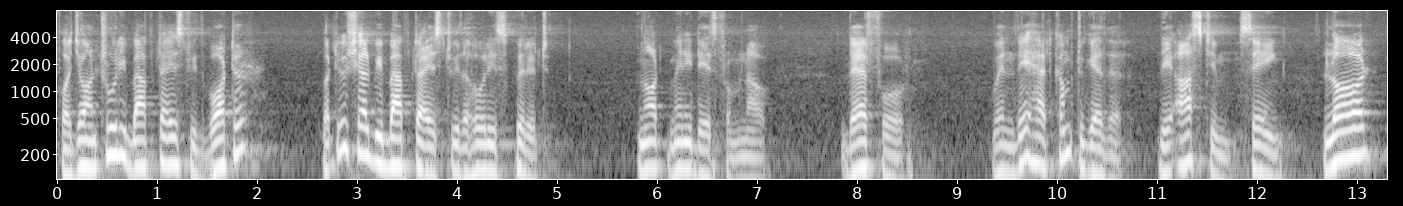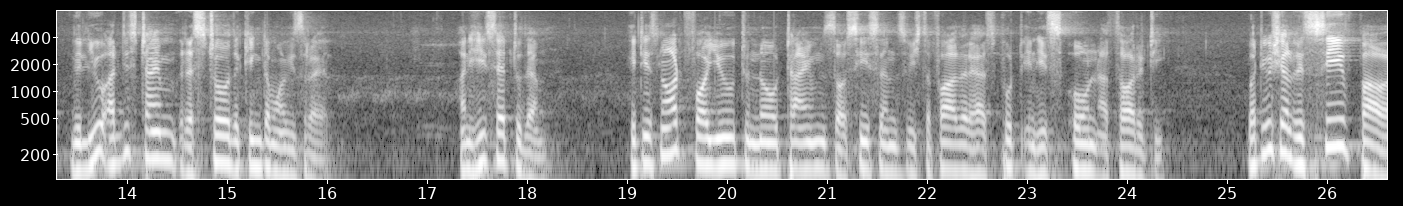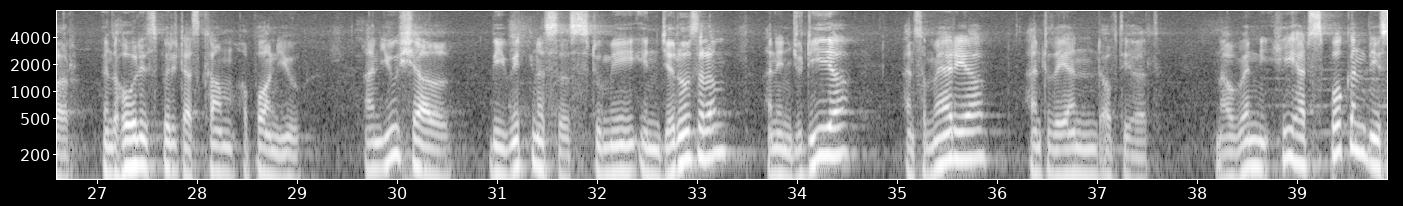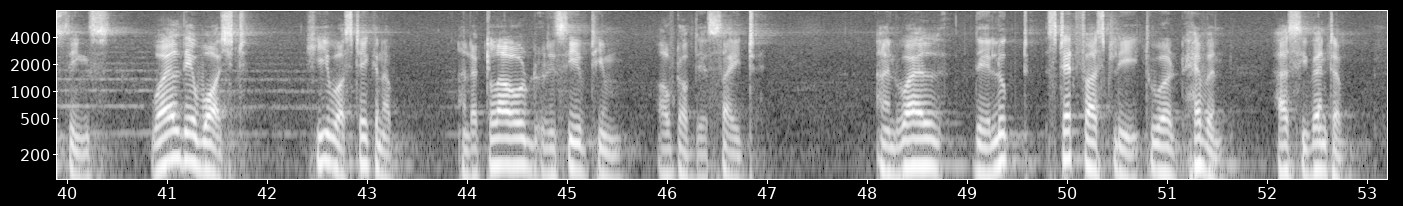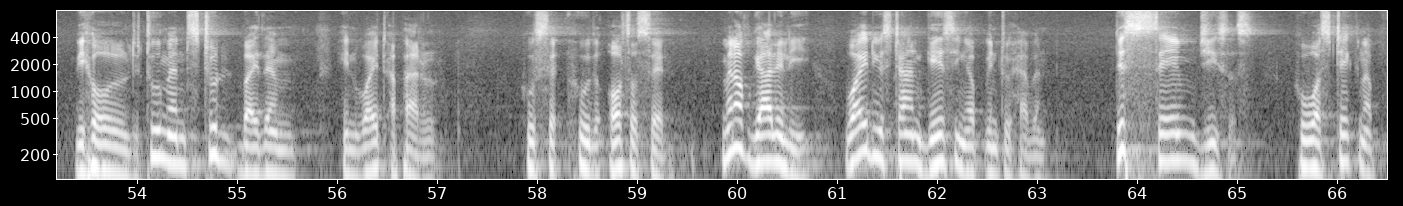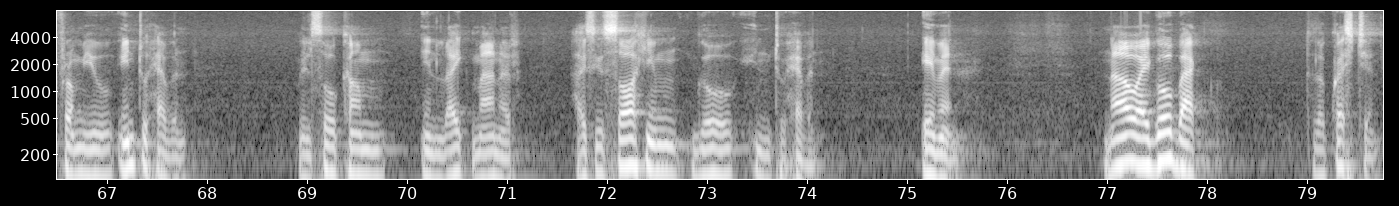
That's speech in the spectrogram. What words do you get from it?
For John truly baptized with water, but you shall be baptized with the Holy Spirit not many days from now. Therefore, when they had come together, they asked him, saying, Lord, will you at this time restore the kingdom of Israel? And he said to them, It is not for you to know times or seasons which the Father has put in his own authority, but you shall receive power when the Holy Spirit has come upon you, and you shall be witnesses to me in Jerusalem and in Judea and Samaria and to the end of the earth. Now, when he had spoken these things, while they watched, he was taken up, and a cloud received him out of their sight. And while they looked steadfastly toward heaven as he went up, behold, two men stood by them in white apparel, who, who also said, Men of Galilee, why do you stand gazing up into heaven? This same Jesus, who was taken up from you into heaven, will so come in like manner as you saw him go into heaven. Amen. Now I go back to the question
